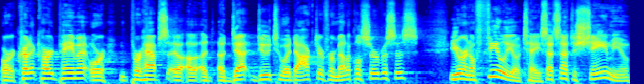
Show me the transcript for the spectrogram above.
or a credit card payment or perhaps a, a, a debt due to a doctor for medical services. You're an ophiliotes. That's not to shame you,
